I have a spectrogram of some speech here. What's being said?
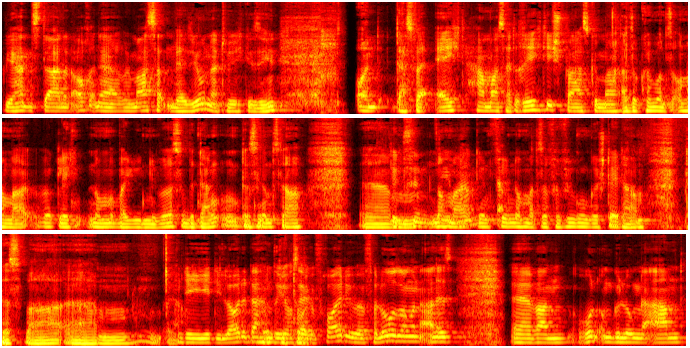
wir hatten es da dann auch in der remasterten Version natürlich gesehen. Und das war echt Hammer. Es hat richtig Spaß gemacht. Also können wir uns auch nochmal wirklich nochmal bei Universal bedanken, dass sie uns da Den Film ähm, nochmal den Film nochmal zur Verfügung gestellt haben. Das war ähm, ja, Die, die Leute da haben sich auch sehr gefreut über Verlosungen und alles. Äh, war ein rundum gelungener Abend.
